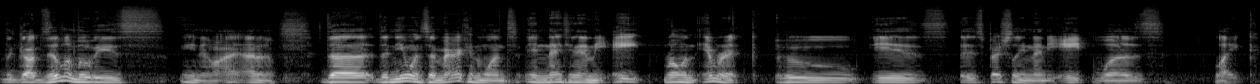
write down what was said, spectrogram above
the Godzilla movies, you know, I, I don't know. The the new ones, the American ones in 1998, Roland Emmerich, who is especially in 98 was like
